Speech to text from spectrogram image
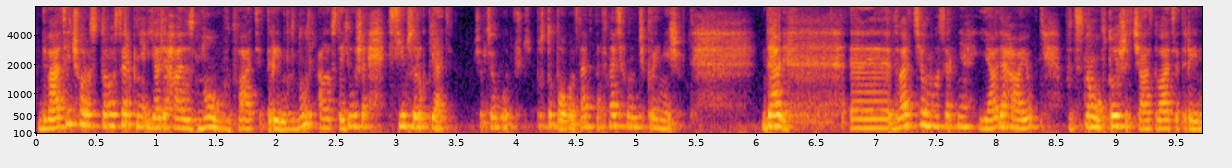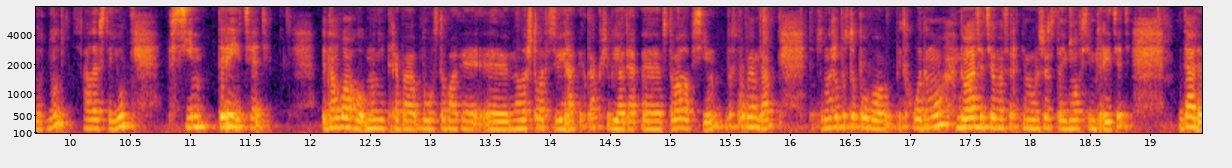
26 серпня я лягаю знову в 23.00, але встаю вже в 7.45, щоб це було поступово, на 15 хвилин раніше. Далі, е, 27 серпня я лягаю знову в той же час 23.00, але встаю в 7.30. На увагу мені треба було вставати, е, налаштувати свій графік так, щоб я е, вставала в 7, без проблем, да? Тобто ми вже поступово підходимо. 27 серпня ми вже встаємо в 7.30. Далі,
